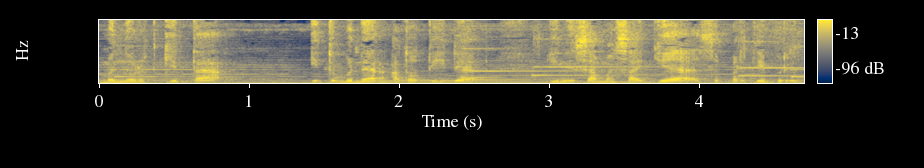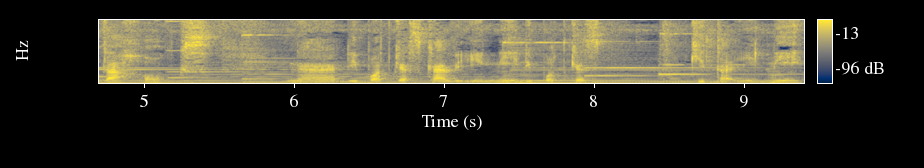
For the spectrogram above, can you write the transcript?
menurut kita itu benar atau tidak. Ini sama saja seperti berita hoax Nah, di podcast kali ini, di podcast kita ini,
